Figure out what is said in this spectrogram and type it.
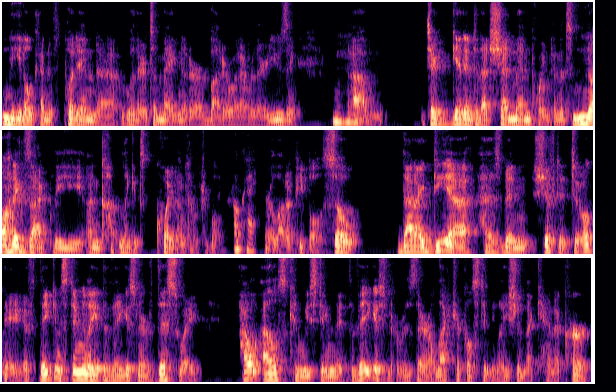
needle kind of put in, uh, whether it's a magnet or a butt or whatever they're using Mhm. um, to get into that Shen Men point, and it's not exactly unco- like it's quite uncomfortable okay. for a lot of people. So that idea has been shifted to okay, if they can stimulate the vagus nerve this way, how else can we stimulate the vagus nerve? Is there electrical stimulation that can occur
